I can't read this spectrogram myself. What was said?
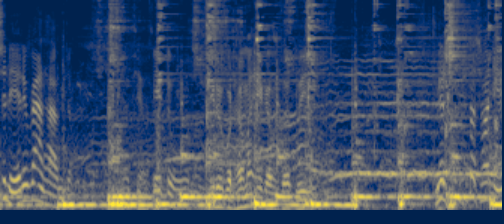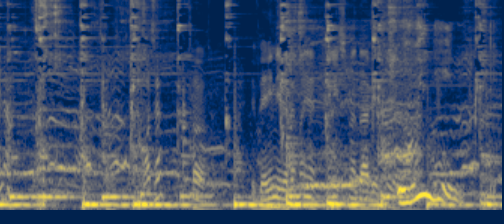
कसैले हेरेको कहाँ थाहा हुन्छ यस्तो हो जिरोको ठाउँमा एक आउँछ दुई मेरो त छ नि होइन छ भ्याइने बेलामा यहाँ इङ्ग्लिसमा दाबेको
